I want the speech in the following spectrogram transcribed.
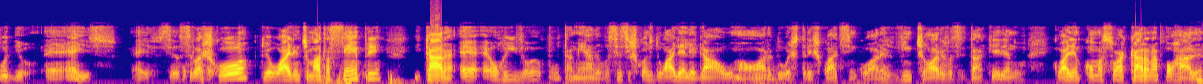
fudeu. É, é isso. É isso. Você se lascou, que o Alien te mata sempre. E, cara, é, é horrível. Puta merda. Você se esconde do Alien é legal. Uma hora, duas, três, quatro, cinco horas, vinte horas. Você tá querendo que o Alien coma a sua cara na porrada.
